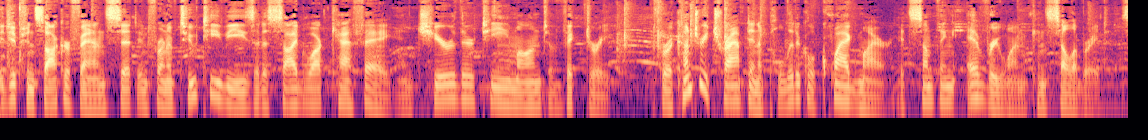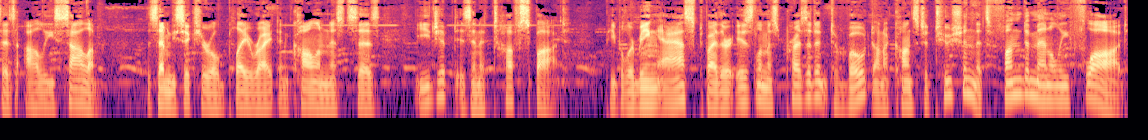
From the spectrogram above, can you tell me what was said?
Egyptian soccer fans sit in front of two TVs at a sidewalk cafe and cheer their team on to victory. For a country trapped in a political quagmire, it's something everyone can celebrate, says Ali Salem. The 76 year old playwright and columnist says Egypt is in a tough spot. People are being asked by their Islamist president to vote on a constitution that's fundamentally flawed.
